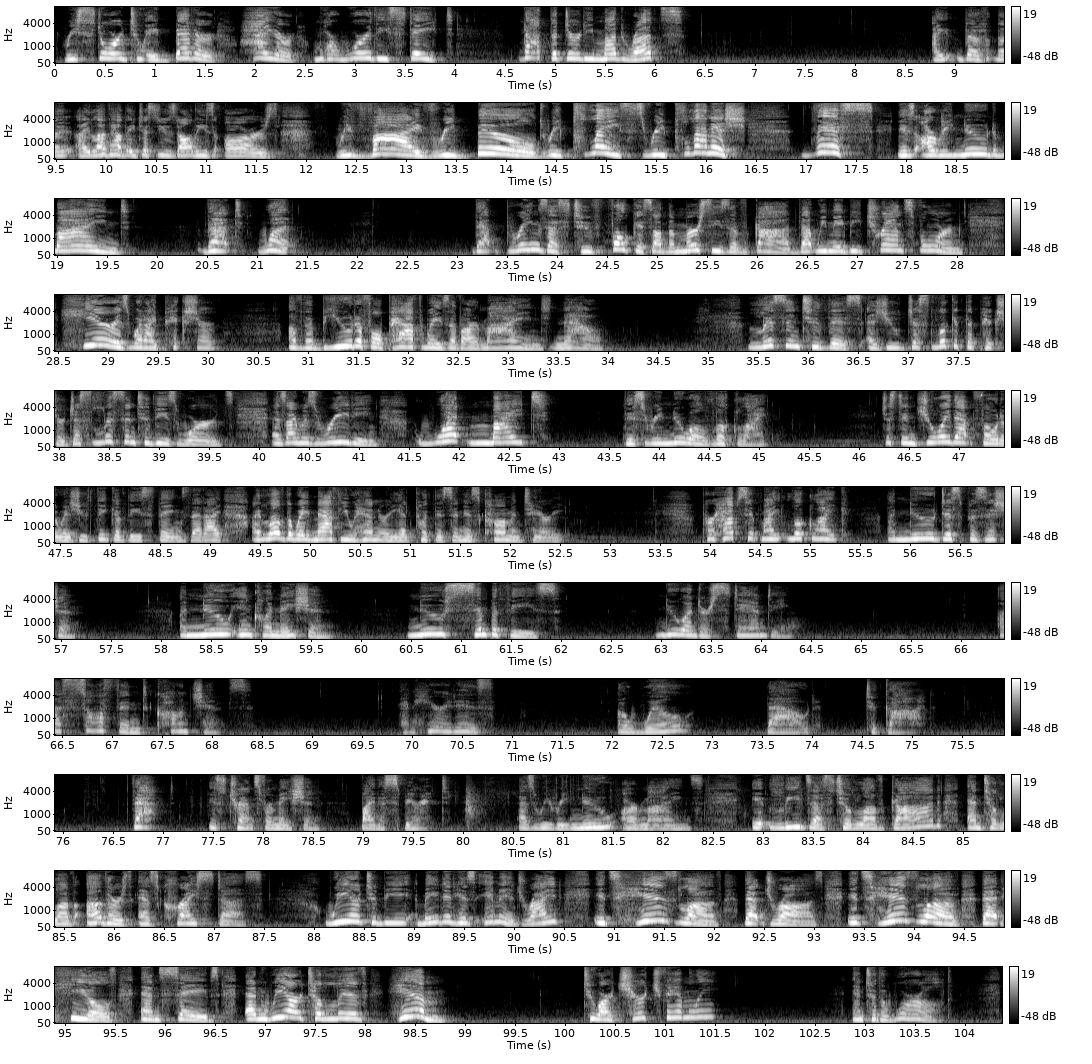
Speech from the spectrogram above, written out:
restored to a better, higher, more worthy state, not the dirty mud ruts. I, the, the, I love how they just used all these R's revive, rebuild, replace, replenish. This is our renewed mind. That what? That brings us to focus on the mercies of God, that we may be transformed. Here is what I picture of the beautiful pathways of our mind now. Listen to this as you just look at the picture. Just listen to these words. As I was reading, what might this renewal look like? Just enjoy that photo as you think of these things that I, I love the way Matthew Henry had put this in his commentary. Perhaps it might look like a new disposition, a new inclination, new sympathies, new understanding a softened conscience. And here it is a will bowed to God. That is transformation by the Spirit. As we renew our minds, it leads us to love God and to love others as Christ does. We are to be made in his image, right? It's his love that draws. It's his love that heals and saves. And we are to live him to our church family and to the world.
